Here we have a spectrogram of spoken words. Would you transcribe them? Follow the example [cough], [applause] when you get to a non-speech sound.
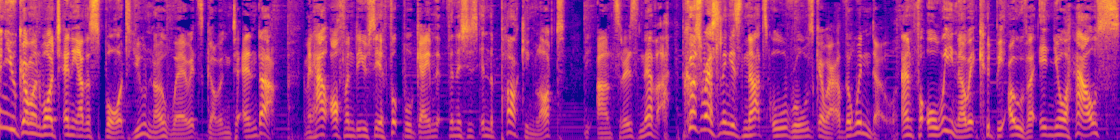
When you go and watch any other sport, you know where it's going to end up. I mean, how often do you see a football game that finishes in the parking lot? The answer is never. Because wrestling is nuts, all rules go out of the window. And for all we know, it could be over in your house.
